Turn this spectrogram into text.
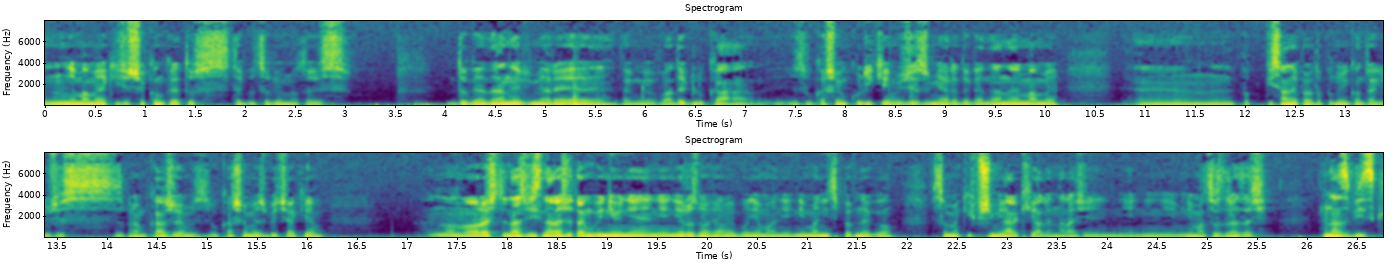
nie mamy jakichś jeszcze konkretów z tego, co wiem, no to jest dogadany w miarę, tak mówię, Władek Luka z Łukaszem Kulikiem już jest w miarę dogadane, mamy e, podpisany prawdopodobnie kontrakt już jest z bramkarzem, z Łukaszem Elżbyciakiem. No, no reszty nazwisk na razie tak mówię, nie, nie, nie, nie rozmawiamy, bo nie ma, nie, nie ma nic pewnego. Są jakieś przymiarki, ale na razie nie, nie, nie, nie ma co zdradzać nazwisk,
